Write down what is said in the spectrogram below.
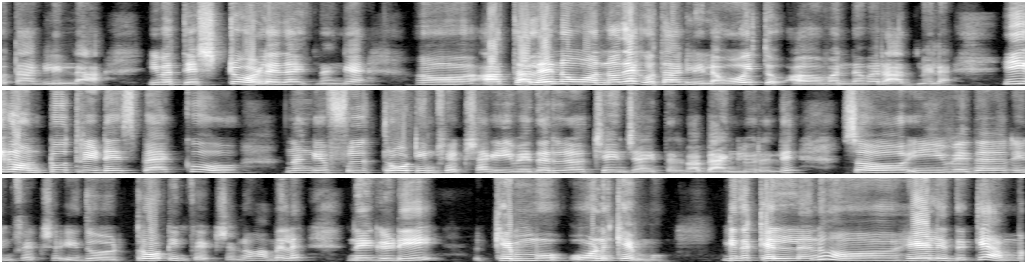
ಗೊತ್ತಾಗಲಿಲ್ಲ. ಇವತ್ತೆಷ್ಟು ಒಳ್ಳೇದಾಯ್ತು ನನಗೆ ಆ ತಲೆನೋವು ಅನ್ನೋದೇ ಗೊತ್ತಾಗಲಿಲ್ಲ, ಹೋಯ್ತು ಒನ್ ಅವರ್ ಆದಮೇಲೆ. ಈಗ ಒಂದು ಟೂ ತ್ರೀ ಡೇಸ್ ಬ್ಯಾಕು ನನಗೆ ಫುಲ್ ಥ್ರೋಟ್ ಇನ್ಫೆಕ್ಷನ್ ಆಗಿ, ಈ ವೆದರ್ ಚೇಂಜ್ ಆಯ್ತಲ್ವಾ ಬ್ಯಾಂಗ್ಳೂರಲ್ಲಿ ಸೊ ಈ ವೆದರ್ ಇನ್ಫೆಕ್ಷನ್ ಇದು ಥ್ರೋಟ್ ಇನ್ಫೆಕ್ಷನು ಆಮೇಲೆ ನೆಗಡಿ, ಕೆಮ್ಮು ಒಣಕೆಮ್ಮು ಇದಕ್ಕೆಲ್ಲನೂ ಹೇಳಿದ್ದಕ್ಕೆ ಅಮ್ಮ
